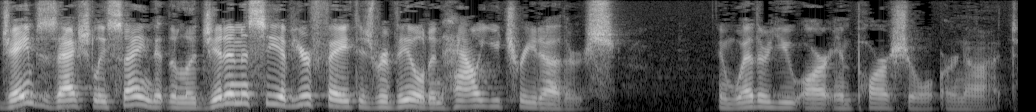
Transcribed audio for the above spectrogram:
James is actually saying that the legitimacy of your faith is revealed in how you treat others and whether you are impartial or not.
